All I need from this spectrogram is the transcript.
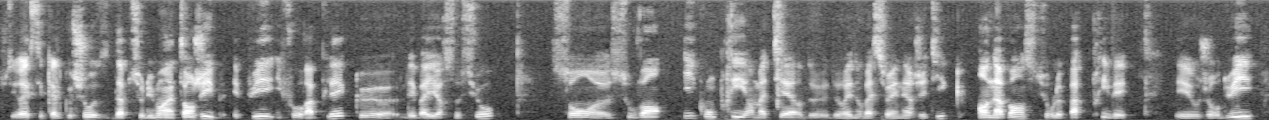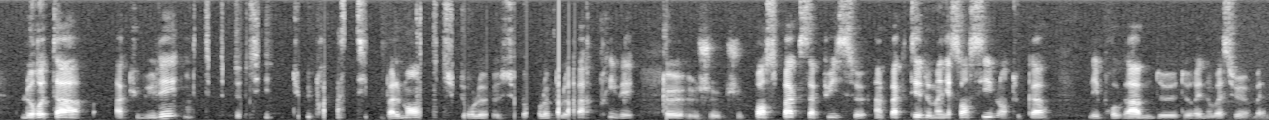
je dirais que c'est quelque chose d'absolument intangible. Et puis, il faut rappeler que les bailleurs sociaux sont souvent, y compris en matière de, rénovation énergétique, en avance sur le parc privé. Et aujourd'hui, le retard accumulé, se situe principalement sur le, sur le, parc privé. Euh, je ne pense pas que ça puisse impacter de manière sensible, en tout cas, les programmes de, rénovation urbaine.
